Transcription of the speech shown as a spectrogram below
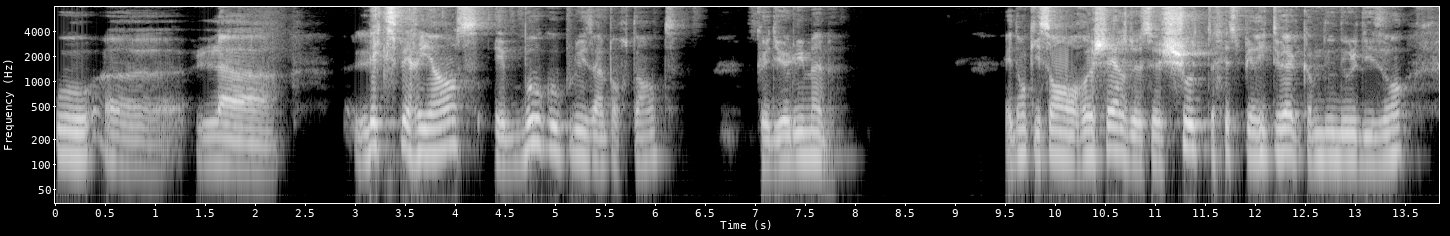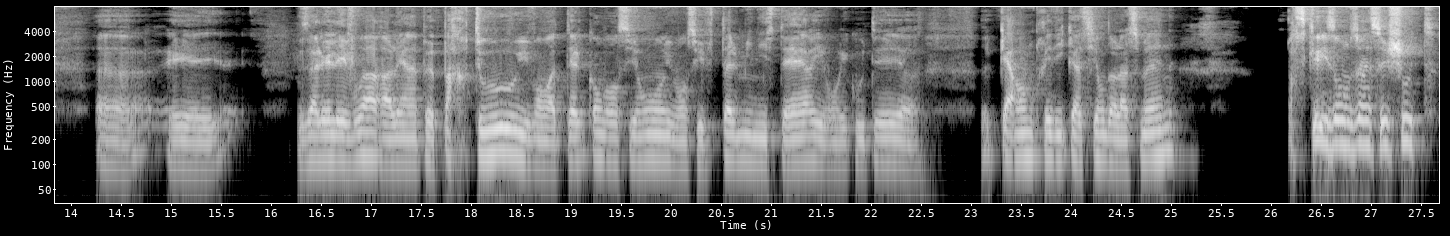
où euh, l'expérience est beaucoup plus importante que Dieu lui-même. Et donc ils sont en recherche de ce shoot spirituel, comme nous nous le disons. Euh, et vous allez les voir aller un peu partout. Ils vont à telle convention, ils vont suivre tel ministère, ils vont écouter euh, 40 prédications dans la semaine, parce qu'ils ont besoin de ce shoot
